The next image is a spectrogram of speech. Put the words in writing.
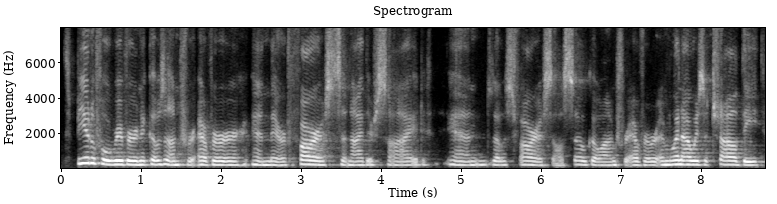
it's a beautiful river and it goes on forever, and there are forests on either side, and those forests also go on forever. And when I was a child, the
